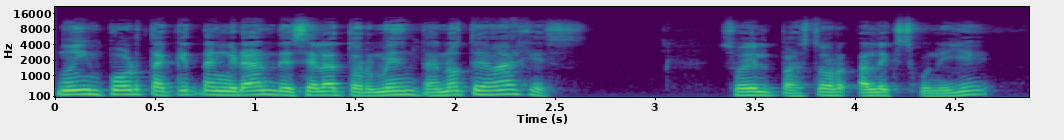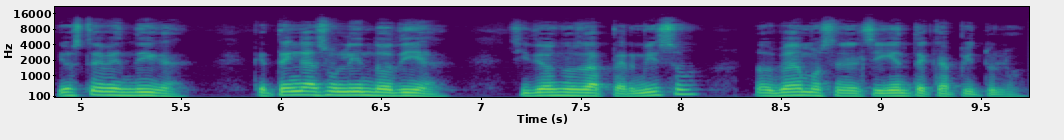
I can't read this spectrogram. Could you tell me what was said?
No importa qué tan grande sea la tormenta, no te bajes. Soy el pastor Alex Cunillé. Dios te bendiga. Que tengas un lindo día. Si Dios nos da permiso, nos vemos en el siguiente capítulo.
